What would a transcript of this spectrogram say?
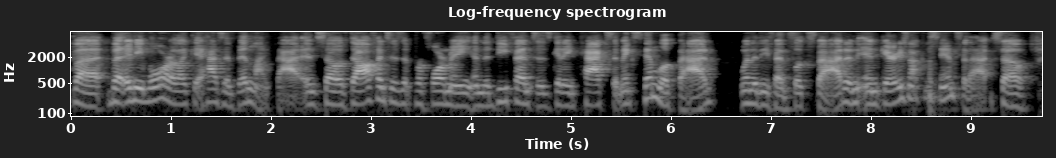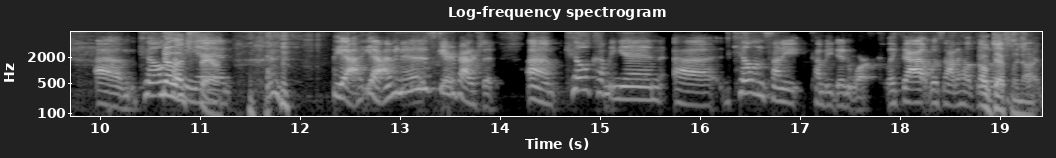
but but anymore like it hasn't been like that and so if the offense isn't performing and the defense is getting taxed it makes him look bad when the defense looks bad and, and gary's not going to stand for that so um kill No, that's coming fair. in yeah yeah i mean it's gary patterson um kill coming in uh kill and Sonny Cumbie didn't work like that was not a healthy Oh, definitely not.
